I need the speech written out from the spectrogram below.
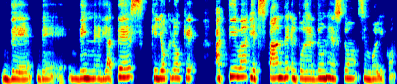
de, de, inmediatez que yo creo que activa y expande el poder de un gesto simbólico.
